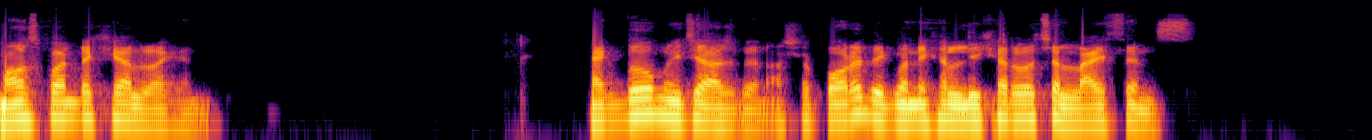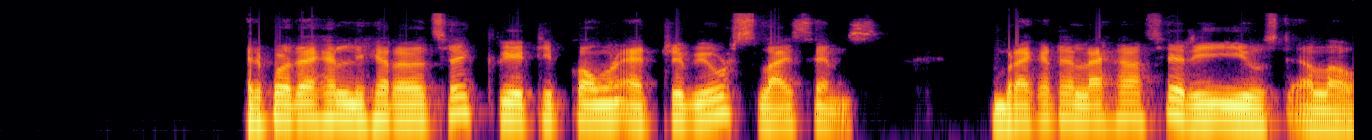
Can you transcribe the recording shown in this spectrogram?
মাউস পয়েন্টটা খেয়াল রাখেন একদম নিচে আসবেন আসার পরে দেখবেন এখানে লেখা রয়েছে লাইসেন্স এরপর দেখেন লেখা রয়েছে ক্রিয়েটিভ কমন অ্যাট্রিবিউটস লাইসেন্স ব্র্যাকেটে লেখা আছে রিইউজড অ্যালাউ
